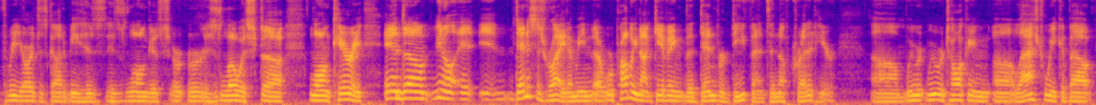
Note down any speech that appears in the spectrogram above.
Three yards has got to be his his longest or, or his lowest uh, long carry. And um, you know, it, it, Dennis is right. I mean, uh, we're probably not giving the Denver defense enough credit here. Um, we were we were talking uh, last week about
